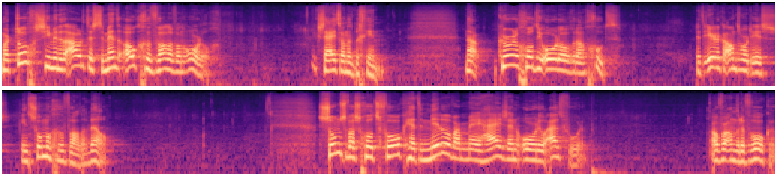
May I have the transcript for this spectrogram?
Maar toch zien we in het Oude Testament ook gevallen van oorlog. Ik zei het aan het begin. Nou, keurde God die oorlogen dan goed? Het eerlijke antwoord is in sommige gevallen wel. Soms was Gods volk het middel waarmee hij zijn oordeel uitvoerde. Over andere volken.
